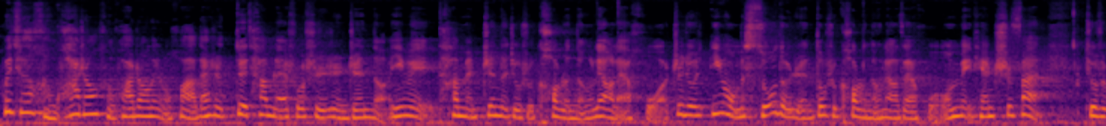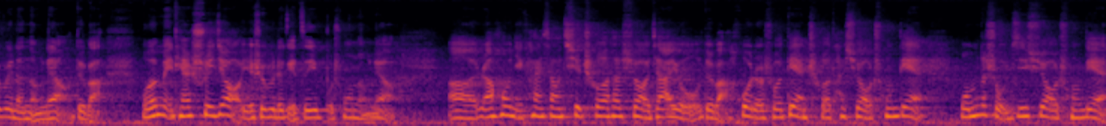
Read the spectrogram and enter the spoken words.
会觉得很夸张、很夸张那种话，但是对他们来说是认真的，因为他们真的就是靠着能量来活，这就因为我们所有的人都是靠着能量在活，我们每天吃饭就是为了能量，对吧？我们每天睡觉也是为了给自己补充能量。呃，然后你看，像汽车它需要加油，对吧？或者说电车它需要充电，我们的手机需要充电，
